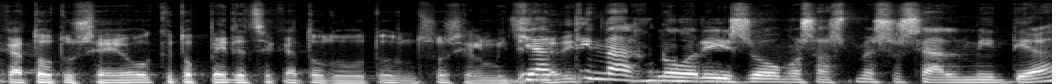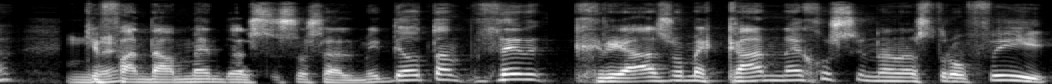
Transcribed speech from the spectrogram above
5% του SEO και το 5% του, των social media. Γιατί Δηλαδή, να γνωρίζω όμως ας πούμε social media και Ναι. fundamentals του social media όταν δεν χρειάζομαι καν να έχω συναναστροφή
